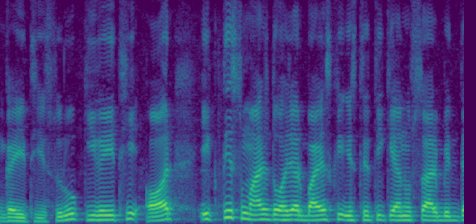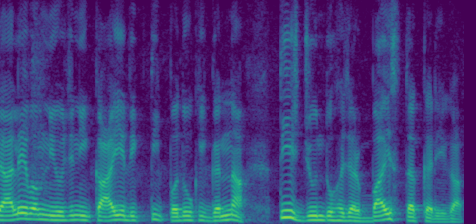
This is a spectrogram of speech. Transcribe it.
गई थी, शुरू की गई थी और 31 मार्च 2022 की स्थिति के अनुसार विद्यालय एवं नियोजन इकाई रिक्ति पदों की गणना 30 जून 2022 तक करेगा।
